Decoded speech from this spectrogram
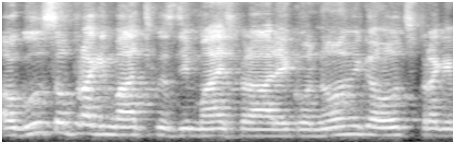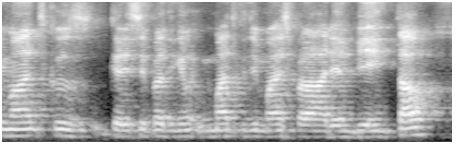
alguns são pragmáticos demais para a área econômica, outros pragmáticos, querem ser pragmáticos demais para a área ambiental,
